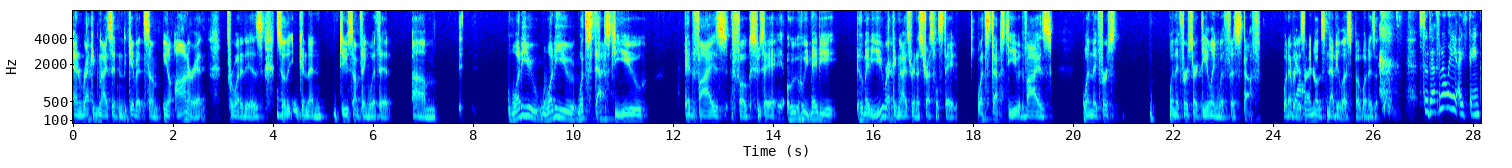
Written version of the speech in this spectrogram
and recognize it and give it some you know honor it for what it is mm-hmm. so that you can then do something with it. Um what do you what do you what steps do you advise folks who say who, who maybe who maybe you recognize are in a stressful state what steps do you advise when they first when they first start dealing with this stuff whatever yeah. it is. And I know it's nebulous, but what is it? So definitely, I think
